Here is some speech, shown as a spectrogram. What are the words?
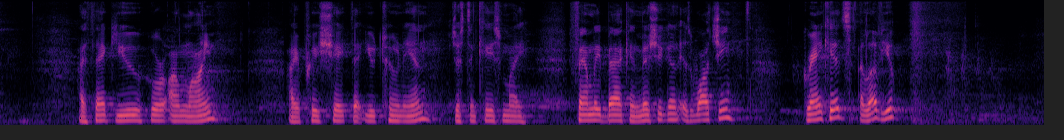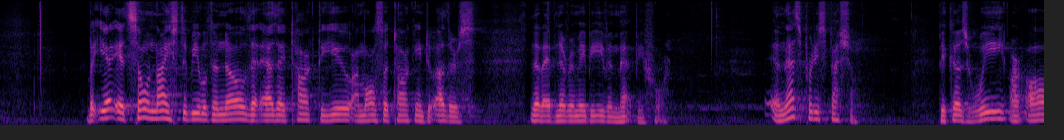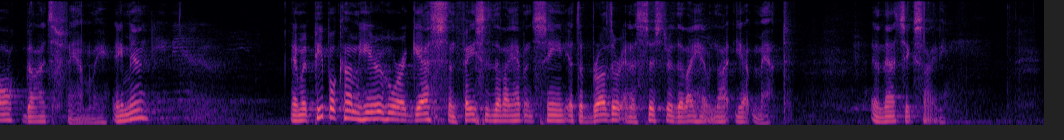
I thank you who are online. I appreciate that you tune in, just in case my family back in Michigan is watching. Grandkids, I love you. But yet, it's so nice to be able to know that as I talk to you, I'm also talking to others that I've never maybe even met before. And that's pretty special because we are all God's family. Amen? And when people come here who are guests and faces that I haven't seen, it's a brother and a sister that I have not yet met. And that's exciting.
